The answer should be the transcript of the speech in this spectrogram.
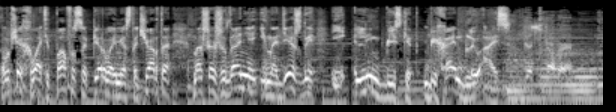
Вообще, хватит пафоса, первое место чарта, наши ожидания и надежды и Limp Bizkit Behind Blue Eyes. Discover.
